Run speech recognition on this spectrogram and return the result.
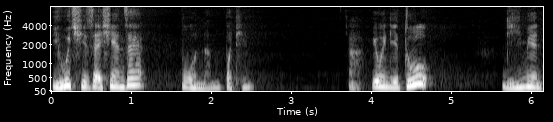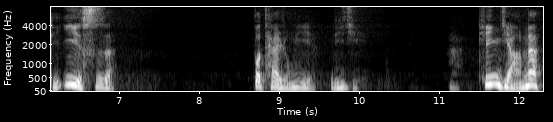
尤其在现在不能不听。啊，因为你读里面的意思，不太容易理解。啊，听讲呢，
